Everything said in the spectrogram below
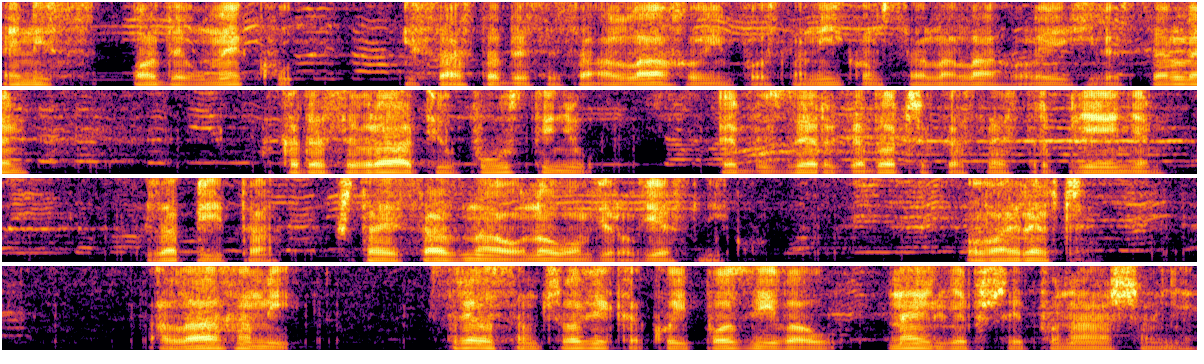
Enis ode u Meku i sastade se sa Allahovim poslanikom, sallallahu alaihi veselem, a kada se vrati u pustinju, Ebu Zer ga dočeka s nestrpljenjem. Zapita šta je saznao o novom vjerovjesniku. Ovaj reče, Allaha mi, sreo sam čovjeka koji poziva u najljepše ponašanje,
